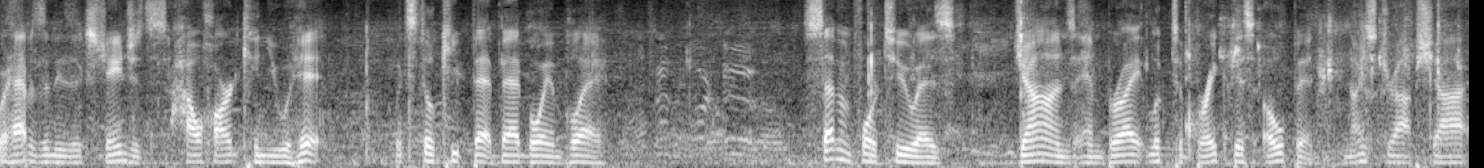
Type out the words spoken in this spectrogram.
What happens in these exchanges. How hard can you hit, but still keep that bad boy in play. 7-4-2 as Johns and Bright look to break this open. Nice drop shot.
